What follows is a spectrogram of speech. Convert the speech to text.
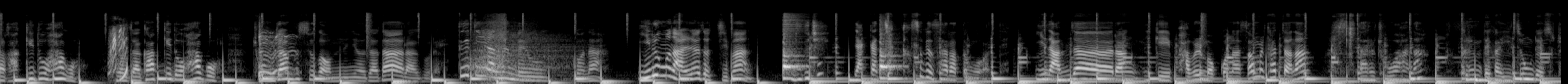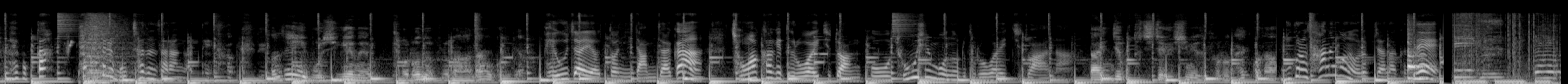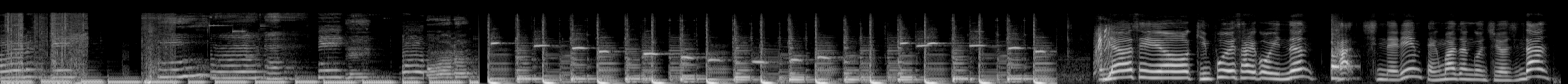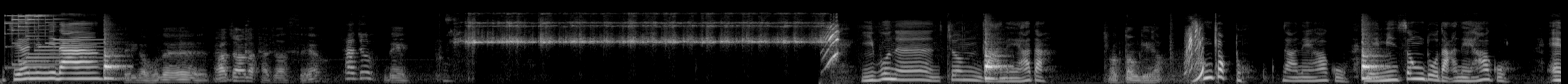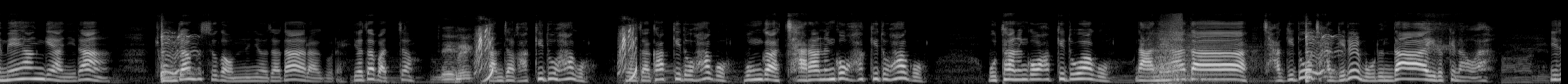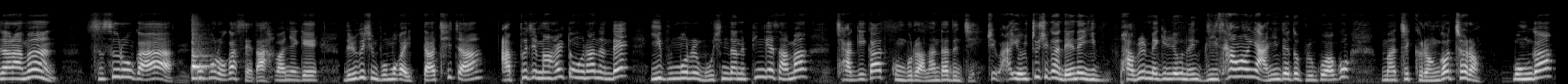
남자 같기도 하고 여자 같기도 하고 종잡을 수가 없는 여자다라 그래 뜨지 않는 배우거나 이름은 알려졌지만 누구지? 약간 착각 속에서 살았던 것 같아 이 남자랑 이게 밥을 먹거나 썸을 탔잖아 나를 좋아하나? 그럼 내가 이 정도에서 좀 해볼까? 팩트를 못 찾은 사람 같아 선생님이 보시기에는 결혼을 그러면 안한 거예요? 배우자였던 이 남자가 정확하게 들어와 있지도 않고 좋으신 분으로 들어와 있지도 않아. 나 이제부터 진짜 열심히 해서 결혼할 거다. 누구랑 사는 건 어렵지 않아 근데. 안녕하세요. 김포에 살고 있는 갓 신내림 백마장군 지연신단 지연입니다. 저희가 오늘 사주 하나 가져왔어요. 사주? 네. 이분은 좀 난해하다. 어떤 게요? 성격도 난해하고 예민성도 난해하고 애매한 게 아니라 종잡을 수가 없는 여자다라 그래. 여자 맞죠? 네, 남자 같기도 하고 여자 같기도 하고 뭔가 잘하는 것 같기도 하고 못하는 것 같기도 하고 난해하다 자기도 자기를 모른다 이렇게 나와. 아, 네. 이 사람은 스스로가 호불호가 세다. 만약에 늙으신 부모가 있다 치자 아프지만 활동을 하는데 이 부모를 모신다는 핑계 삼아 자기가 공부를 안 한다든지 지금 아, 12시간 내내 이 밥을 먹이려고 하는 이 상황이 아닌데도 불구하고 마치 그런 것처럼 뭔가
